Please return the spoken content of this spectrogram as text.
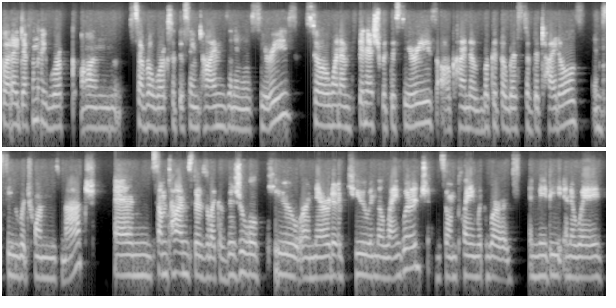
But I definitely work on several works at the same time and in a series. So when I'm finished with the series, I'll kind of look at the list of the titles and see which ones match. And sometimes there's like a visual cue or a narrative cue in the language. And so I'm playing with words and maybe in a way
